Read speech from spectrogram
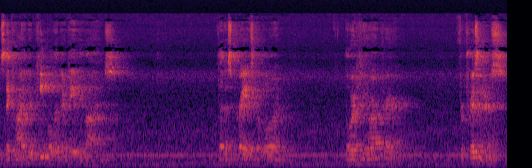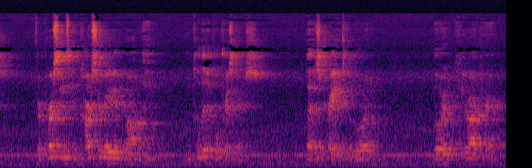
as they guide their people in their daily lives. Let us praise the Lord. Lord, hear our prayer. For prisoners, for persons incarcerated wrongly, and political prisoners, let us pray to the Lord. Lord, hear our prayer.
